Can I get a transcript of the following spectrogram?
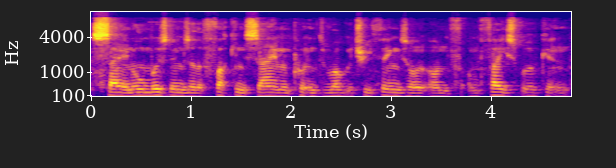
saying all Muslims are the fucking same and putting derogatory things on, on, on Facebook and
